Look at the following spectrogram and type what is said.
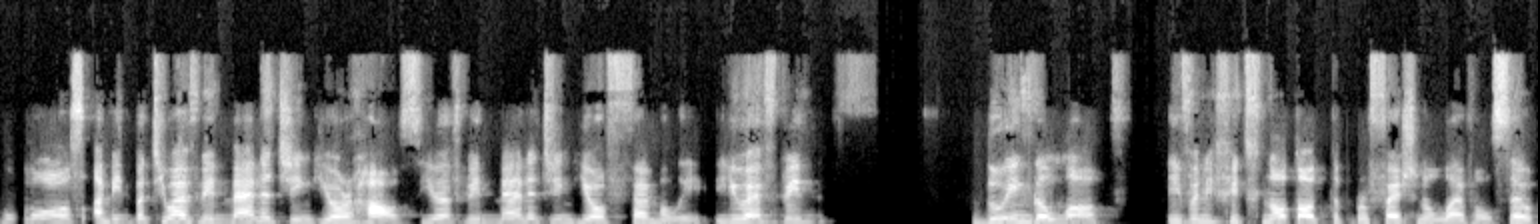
was, I mean, but you have been managing your house, you have been managing your family, you have been doing a lot, even if it's not at the professional level. So,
